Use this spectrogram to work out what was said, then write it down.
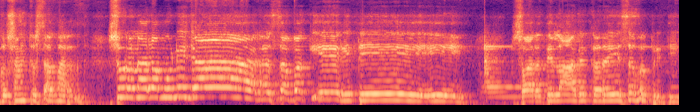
गोस्वामी तुस्ताद महाराज म्हणतात, सुर मुनी जाग सबक ये रीते. स्वार्थ लाग करे सब प्रीती.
